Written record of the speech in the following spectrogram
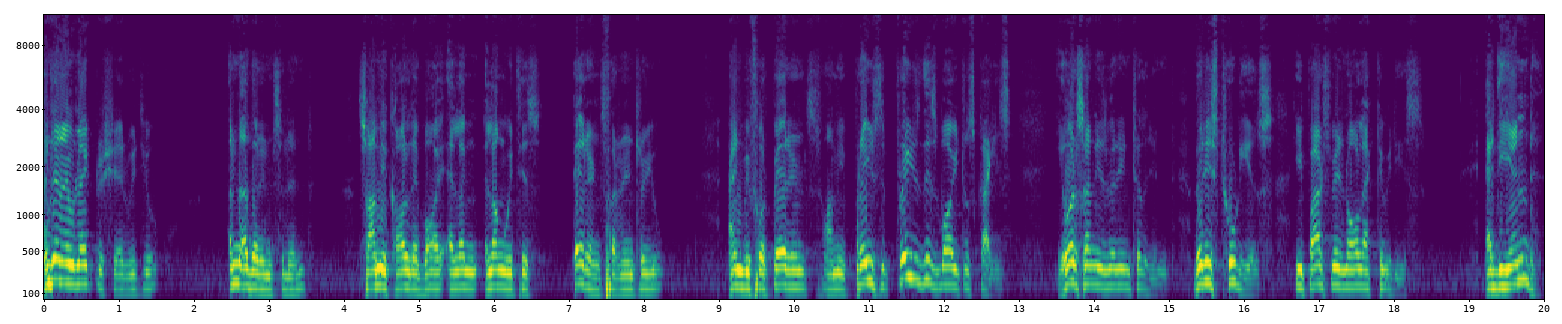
And then I would like to share with you another incident. Swami called a boy along, along with his parents for an interview. And before parents, Swami praised, praised this boy to skies. Your son is very intelligent, very studious. He participates in all activities. At the end,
